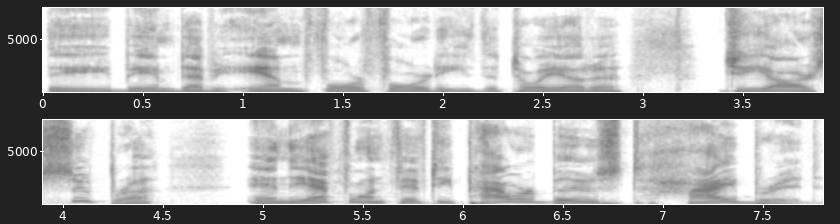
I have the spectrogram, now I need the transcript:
the BMW M440, the Toyota GR Supra, and the F 150 Power Boost Hybrid.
